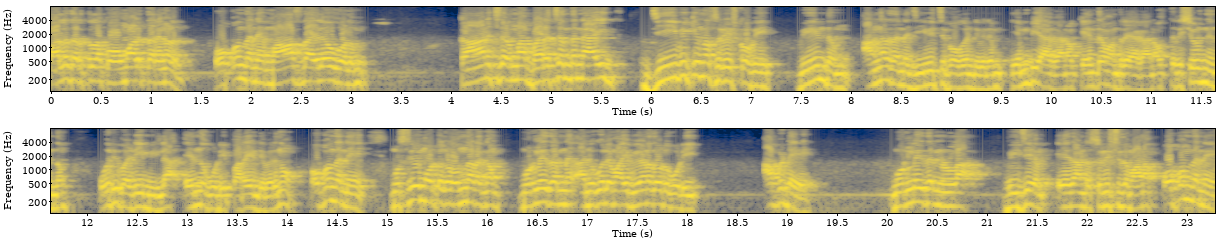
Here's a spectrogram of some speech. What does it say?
പലതരത്തിലുള്ള കോമാളിത്തരങ്ങളും ഒപ്പം തന്നെ മാസ് ഡയലോഗുകളും കാണിച്ചു തന്ന ഭരചന്ദ്രനായി ജീവിക്കുന്ന സുരേഷ് ഗോപി വീണ്ടും അങ്ങനെ തന്നെ ജീവിച്ചു പോകേണ്ടി വരും. എം പി ആകാനോ കേന്ദ്രമന്ത്രിയാകാനോ തൃശ്ശൂരിൽ നിന്നും ഒരു വഴിയുമില്ല എന്ന് കൂടി പറയേണ്ടി വരുന്നു. ഒപ്പം തന്നെ മുസ്ലിം വോട്ടുകൾ ഒന്നടങ്കം മുരളീധരന് അനുകൂലമായി വീണതോടുകൂടി അവിടെ മുരളീധരനുള്ള വിജയം ഏതാണ്ട് സുനിശ്ചിതമാണ്. ഒപ്പം തന്നെ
